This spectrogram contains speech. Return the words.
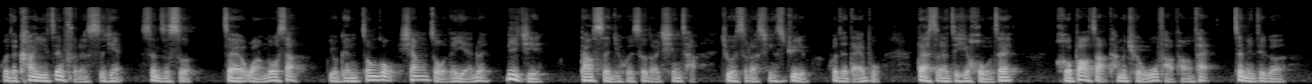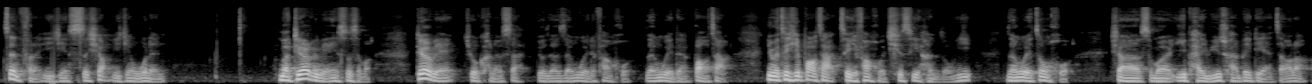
或者抗议政府的事件，甚至是在网络上有跟中共相左的言论，立即当事人就会受到清查，就会受到刑事拘留或者逮捕。但是呢，这些火灾和爆炸，他们却无法防范，证明这个政府呢已经失效，已经无能。那第二个原因是什么？第二个原因就可能是有人人为的放火，人为的爆炸。因为这些爆炸、这些放火其实也很容易，人为纵火，像什么一排渔船被点着了。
